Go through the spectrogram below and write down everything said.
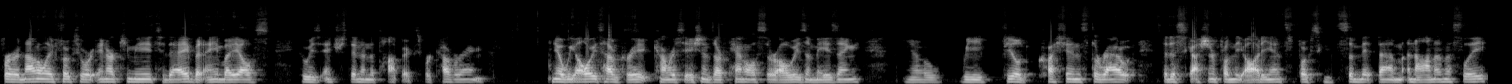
for not only folks who are in our community today, but anybody else who is interested in the topics we're covering. You know, we always have great conversations. Our panelists are always amazing. You know, we field questions throughout the discussion from the audience. Folks can submit them anonymously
